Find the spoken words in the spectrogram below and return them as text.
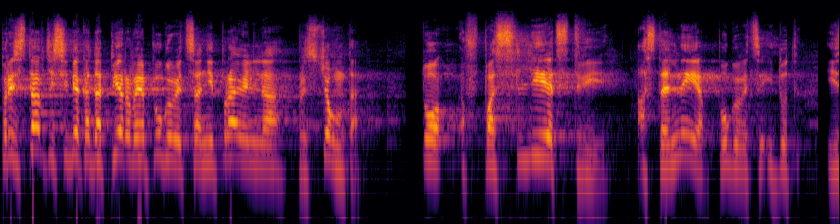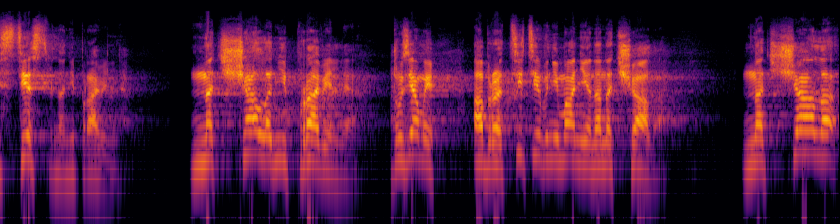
Представьте себе, когда первая пуговица неправильно пристегнута, то впоследствии остальные пуговицы идут, естественно, неправильно. Начало неправильное. Друзья мои, обратите внимание на начало – начало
